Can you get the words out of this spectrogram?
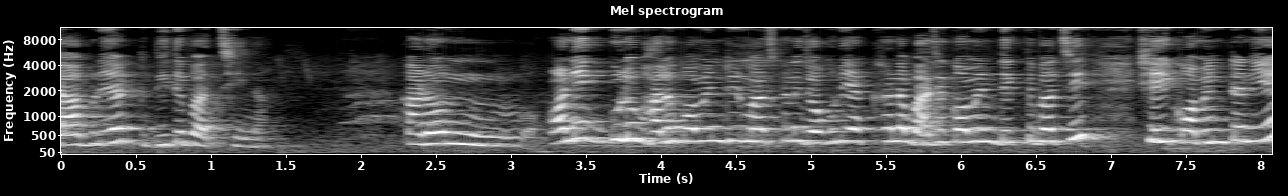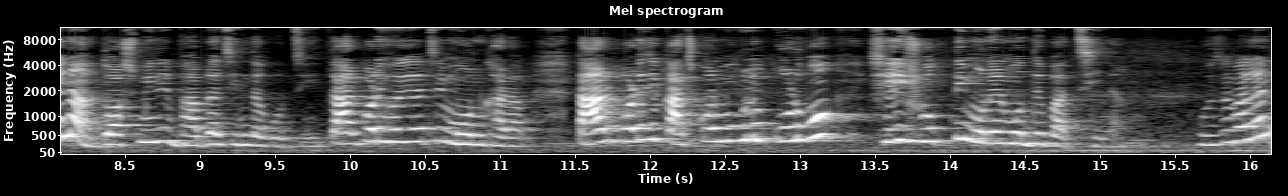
লাভ রিয়াক্ট দিতে পারছি না। কারণ অনেকগুলো ভালো কমেন্টের মাঝখানে যখনই একখানা বাজে কমেন্ট দেখতে পাচ্ছি, সেই কমেন্টটা নিয়ে না দশ মিনিট ভাবনা চিন্তা করছি। তারপরে হয়ে যাচ্ছে মন খারাপ। তারপরে যে কাজকর্মগুলো করব, সেই শক্তি মনের মধ্যে পাচ্ছি না। বুঝতে পারলেন?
